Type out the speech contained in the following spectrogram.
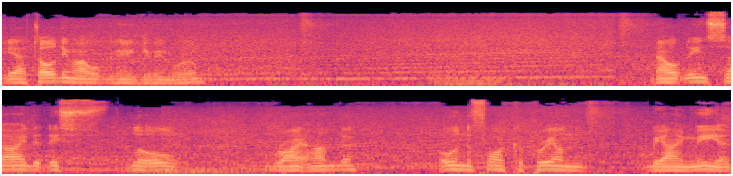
Yeah, I told him I was going to give him room. Now up the inside at this little right-hander. Oh, and the Ford Capri on behind me, I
